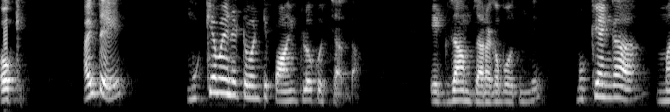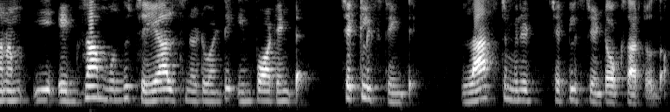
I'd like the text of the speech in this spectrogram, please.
ఓకే. అయితే ముఖ్యమైనటువంటి పాయింట్లోకి వచ్చేద్దాం. ఎగ్జామ్ జరగబోతుంది. ముఖ్యంగా మనం ఈ ఎగ్జామ్ ముందు చేయాల్సినటువంటి ఇంపార్టెంట్ చెక్ లిస్ట్ ఏంటి? లాస్ట్ మినిట్ చెక్ లిస్ట్ ఏంటో ఒకసారి చూద్దాం.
